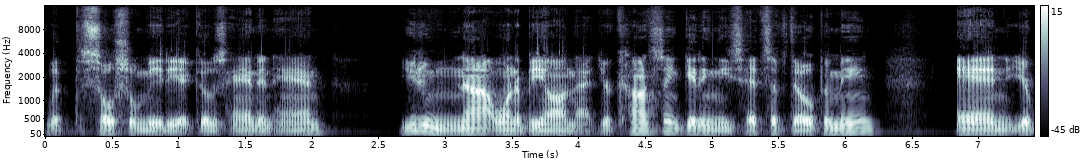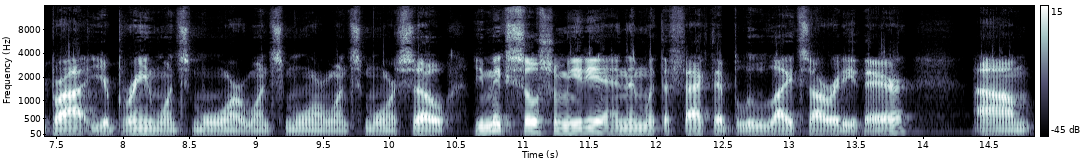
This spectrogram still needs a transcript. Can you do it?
with the social media, it goes hand in hand. You do not want to be on that. You're constantly getting these hits of dopamine, and your bra- your brain wants more, wants more, wants more. So you mix social media and then with the fact that blue light's already there, because um,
